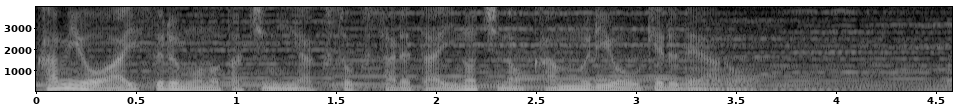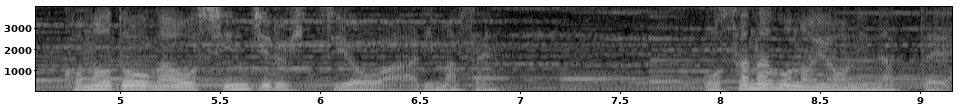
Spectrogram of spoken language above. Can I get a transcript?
神を愛する者たちに約束された命の冠を受けるであろう。この動画を信じる必要はありません。幼子のようになって、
